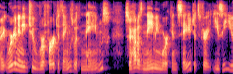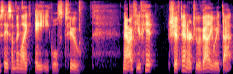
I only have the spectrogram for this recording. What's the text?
Right, we're going to need to refer to things with names. So how does naming work in Sage? It's very easy. You say something like a equals 2. Now, if you hit Shift Enter to evaluate that,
